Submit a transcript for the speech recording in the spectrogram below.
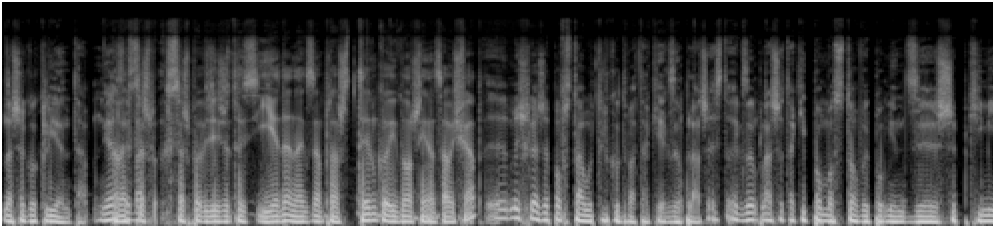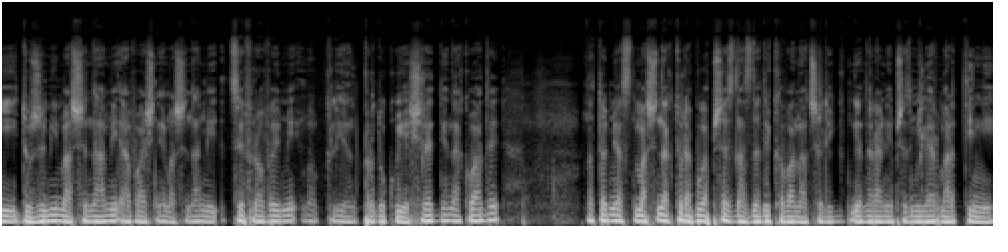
naszego klienta. Ja Ale chcesz, chcesz, powiedzieć, że to jest jeden egzemplarz tylko i wyłącznie na cały świat? Y, myślę, że powstały tylko dwa takie egzemplarze. Jest to egzemplarz taki pomostowy pomiędzy szybkimi, dużymi maszynami, a właśnie maszynami cyfrowymi. Klient produkuje średnie nakłady, natomiast maszyna, która była przez nas dedykowana, czyli generalnie przez Miller Martini,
